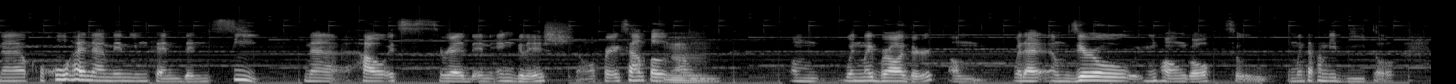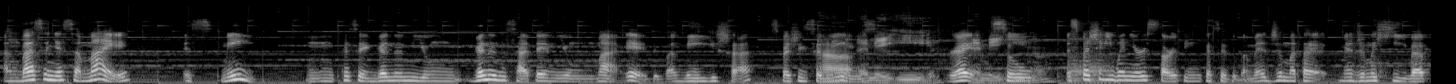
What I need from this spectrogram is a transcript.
na kukuha namin yung tendency na how it's read in English. So, for example, um, um, when my brother, um, wala, um, zero Nihongo, so pumunta kami dito, ang basa niya sa Mai is May. Mm, kasi ganun yung, ganun sa atin yung Mae, di ba? May siya, especially sa Ah, names. MAE. Right. MAE, so, no? especially Oo. when you're starting kasi, di ba, medyo, mata, medyo mahirap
